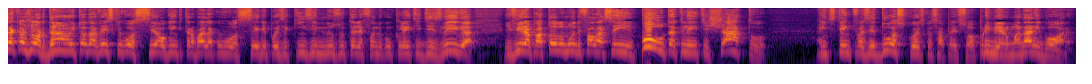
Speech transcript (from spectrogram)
beleza? Aqui é o Jordão e toda vez que você, alguém que trabalha com você, depois de 15 minutos no telefone com o cliente desliga e vira para todo mundo e fala assim: puta cliente chato, a gente tem que fazer duas coisas com essa pessoa. Primeiro, mandar embora,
